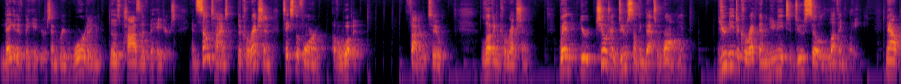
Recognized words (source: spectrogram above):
negative behaviors and rewarding those positive behaviors. And sometimes the correction takes the form of a whooping. Thought number two loving correction. When your children do something that's wrong, you need to correct them and you need to do so lovingly. Now,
